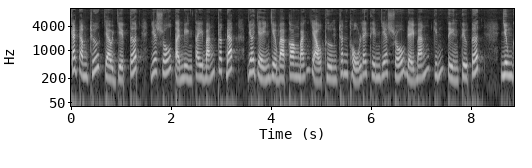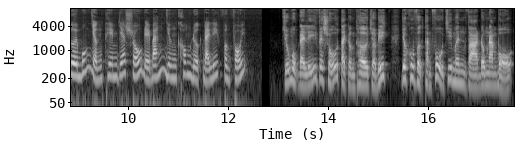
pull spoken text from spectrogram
các năm trước vào dịp Tết, vé số tại miền Tây bán rất đắt. Do vậy, nhiều bà con bán dạo thường tranh thủ lấy thêm vé số để bán kiếm tiền tiêu Tết. Nhiều người muốn nhận thêm vé số để bán nhưng không được đại lý phân phối. Chủ một đại lý vé số tại Cần Thơ cho biết, do khu vực thành phố Hồ Chí Minh và Đông Nam Bộ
